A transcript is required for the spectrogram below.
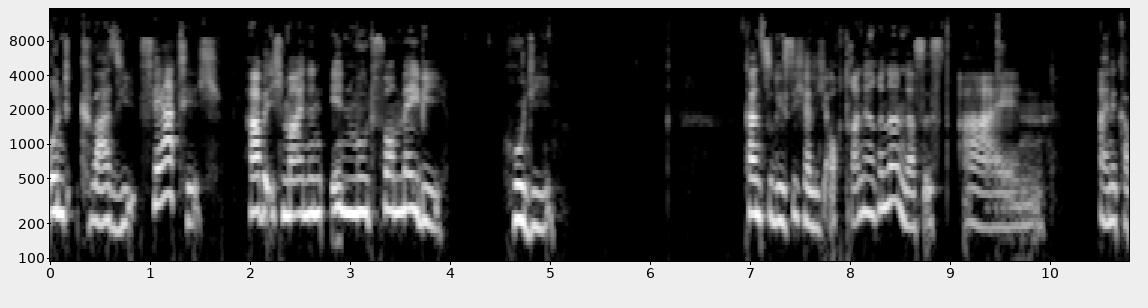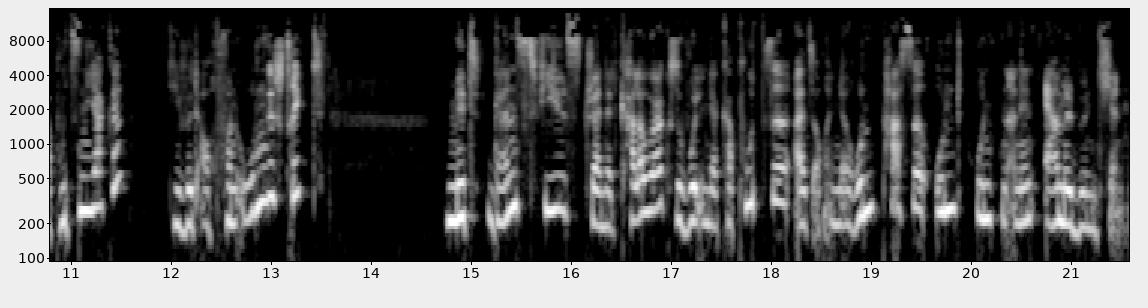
Und quasi fertig habe ich meinen In Mood for Maybe Hoodie. Kannst du dich sicherlich auch dran erinnern, das ist ein, eine Kapuzenjacke. Die wird auch von oben gestrickt mit ganz viel Stranded Colorwork, sowohl in der Kapuze als auch in der Rundpasse und unten an den Ärmelbündchen.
